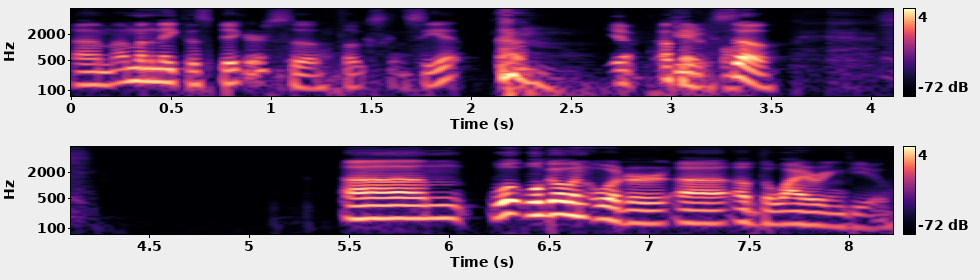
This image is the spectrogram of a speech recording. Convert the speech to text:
Yeah. Um, I'm going to make this bigger so folks can see it. yep. Okay, beautiful. so um, we'll, we'll go in order uh, of the wiring view.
